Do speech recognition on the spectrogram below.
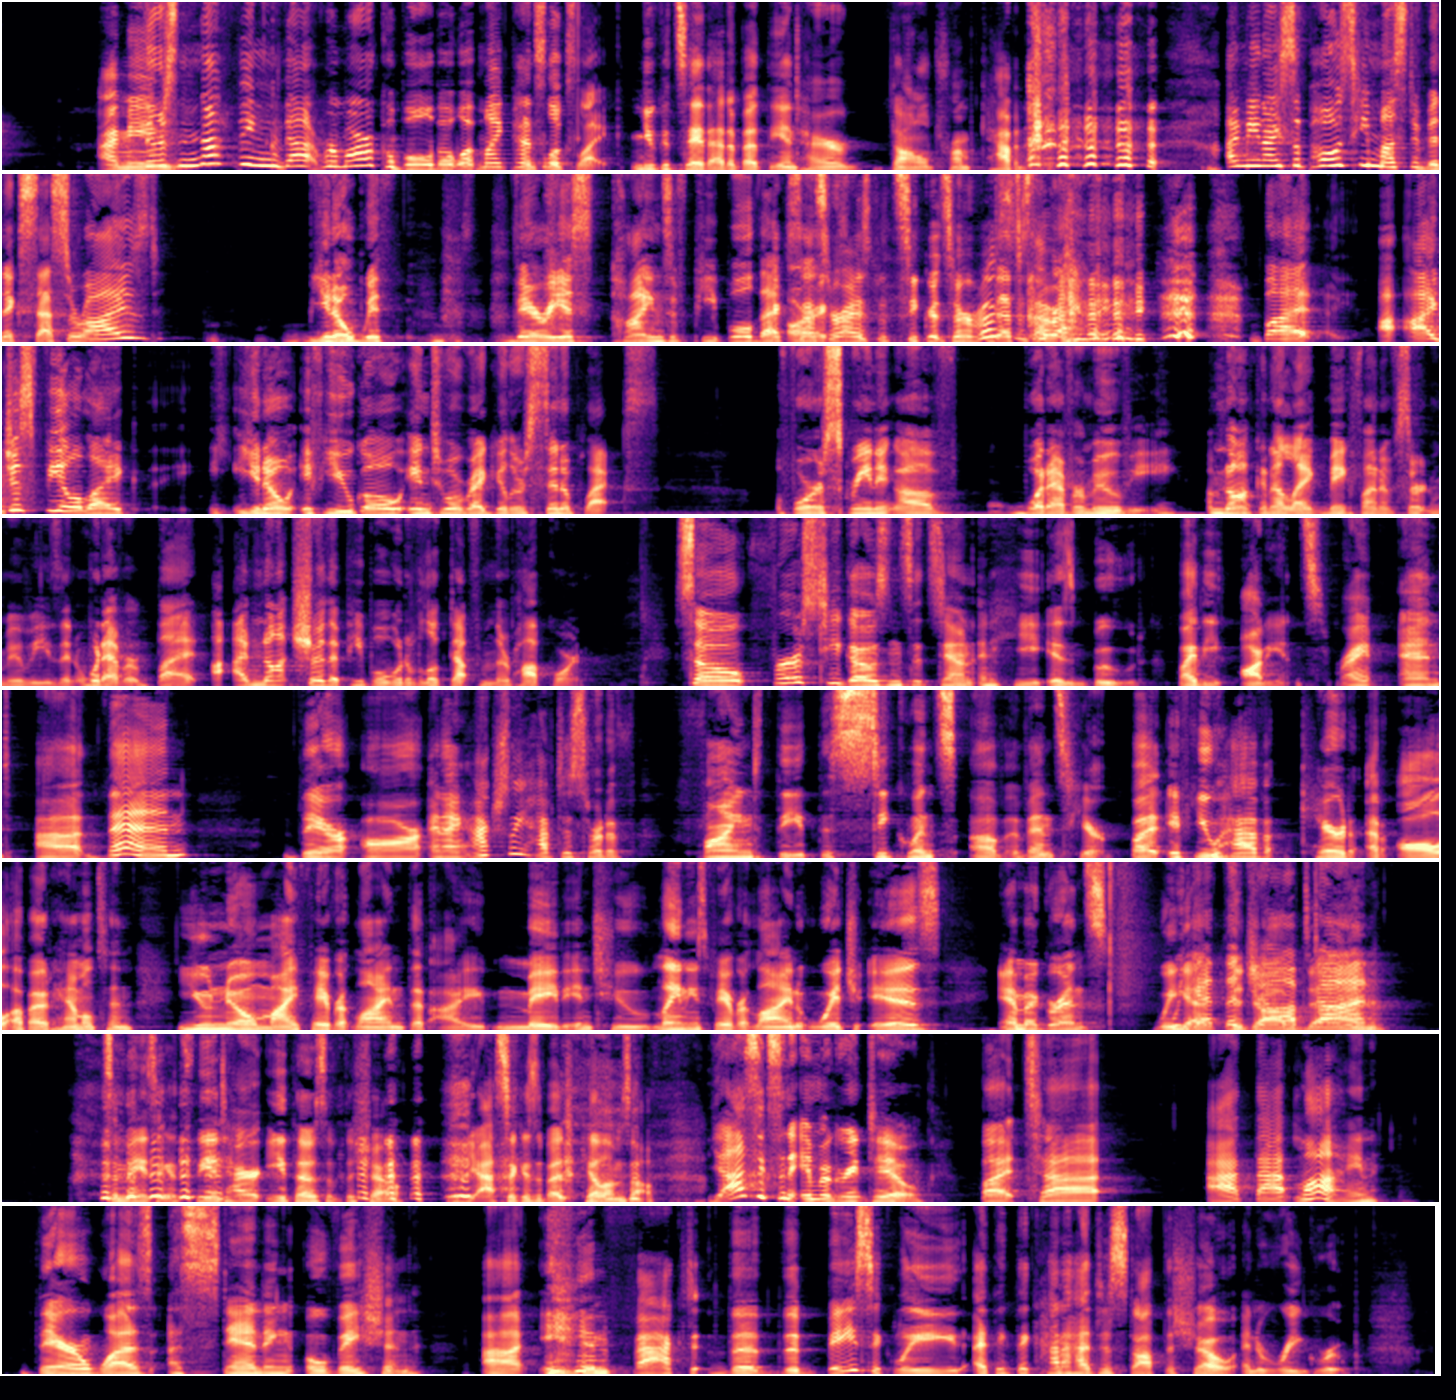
I mean, There's nothing that remarkable about what Mike Pence looks like. you could say that about the entire Donald Trump cabinet. I mean, I suppose he must have been accessorized, you know, with various kinds of people that are Accessorized with Secret Service? That's Is that what you mean? correct. but I- just feel like, you know, if you go into a regular Cineplex for a screening of whatever movie, I'm not going to like make fun of certain movies and whatever, but I'm not sure that people would have looked up from their popcorn. So first he goes and sits down and he is booed by the audience, right? And uh, then there are, and I actually have to sort of find the the sequence of events here. But if you have cared at all about Hamilton, you know my favorite line that I made into Lainey's favorite line, which is immigrants, we, get, the, job, done. It's amazing. It's the entire ethos of the show. Jacek is about to kill himself. Jacek's an immigrant too. But uh, at that line, there was a standing ovation. Uh, in fact, the the basically, I think they kind of had to stop the show and regroup.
